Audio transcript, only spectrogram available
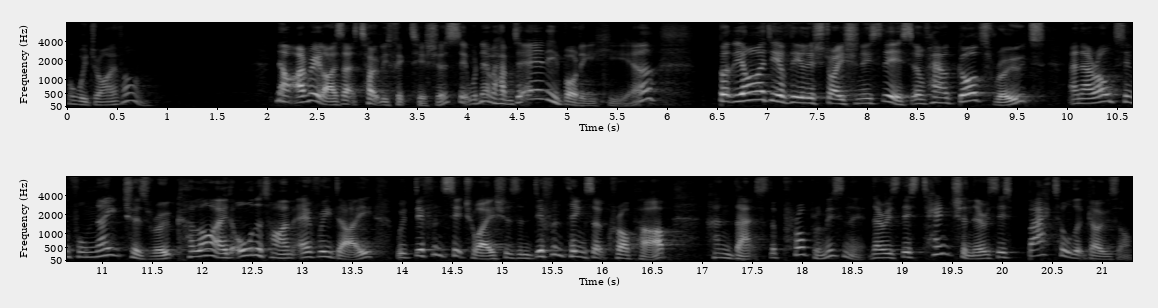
Well, we drive on. Now, I realize that's totally fictitious. It would never happen to anybody here. But the idea of the illustration is this of how God's route and our old sinful nature's route collide all the time, every day, with different situations and different things that crop up. And that's the problem, isn't it? There is this tension, there is this battle that goes on.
